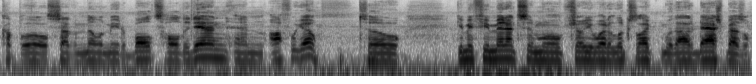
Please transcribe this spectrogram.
A couple little seven millimeter bolts hold it in and off we go. So give me a few minutes and we'll show you what it looks like without a dash bezel.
